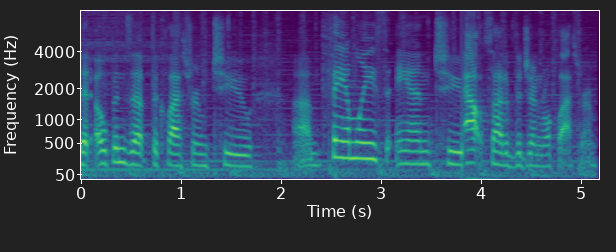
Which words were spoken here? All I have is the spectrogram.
that opens up the classroom to um, families and to outside of the general classroom.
